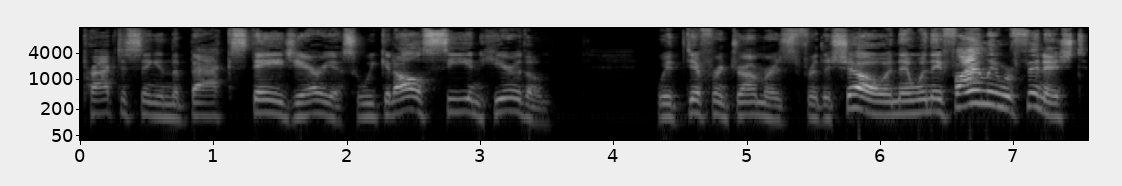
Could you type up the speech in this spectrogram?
practicing in the backstage area, so we could all see and hear them with different drummers for the show. And then when they finally were finished,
